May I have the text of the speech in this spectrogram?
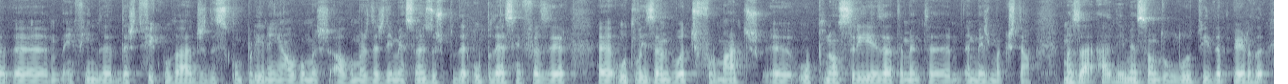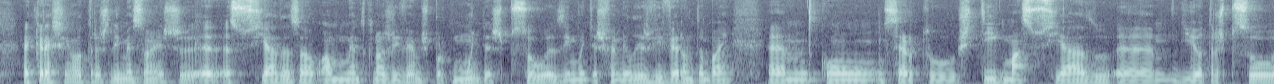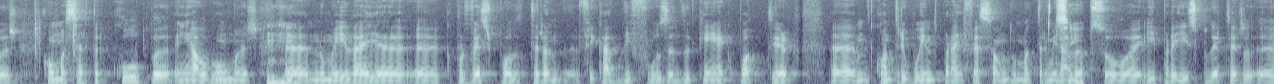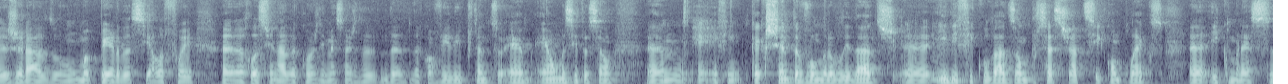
enfim, das dificuldades de se cumprirem algumas, algumas das dimensões, os, o pudessem fazer utilizando outros formatos, o que não seria exatamente a a mesma questão. Mas à, à, dimensão do luto e da perda acrescem outras dimensões uh, associadas ao, ao, momento que nós vivemos, porque muitas pessoas e muitas famílias viveram também um, ehm, com um certo estigma associado um, ehm, de outras pessoas, com uma certa culpa em algumas, uhum. uh, numa ideia uh, que por vezes pode ter ficado difusa de quem é que pode ter ehm, contribuindo para a infecção de uma determinada Sim. pessoa e para isso poder ter gerado uma perda perda se ela foi uh, relacionada com as dimensões da, Covid e, portanto, é, é uma situação, um, enfim, que acrescenta vulnerabilidades uh, e dificuldades a um processo já de si complexo uh, e que merece,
